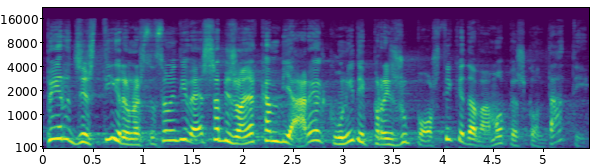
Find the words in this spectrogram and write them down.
per gestire una situazione diversa bisogna cambiare alcuni dei presupposti che davamo per scontati.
